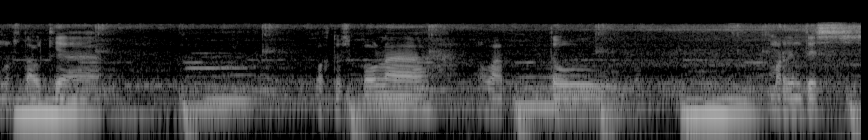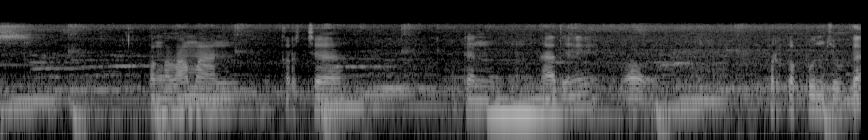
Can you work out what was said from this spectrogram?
nostalgia. Waktu sekolah waktu merintis pengalaman kerja dan saat ini oh, berkebun juga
